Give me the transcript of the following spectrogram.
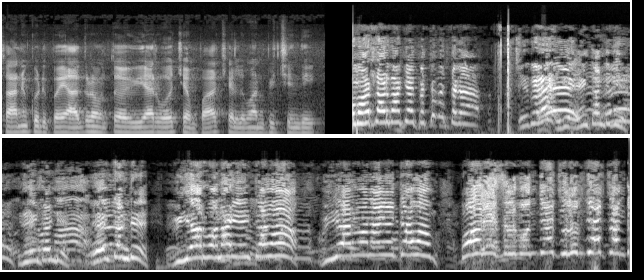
స్థానికుడిపై ఆగ్రహంతో వీఆర్ఓ చెంప చెల్లుమనిపించింది. మాట్లాడదాకే పెద్ద పెద్దగా. ఏంటండి ఇది? ఇదేంటండి? ఏంటండి? విఆర్వనా ఏంటావా? విఆర్వనా ఏంటావా? పోలీసుల ముందే జులుం చేస్తాంట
